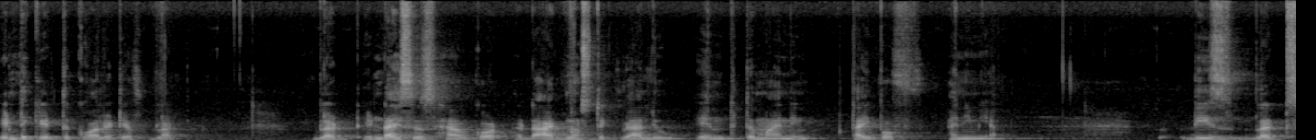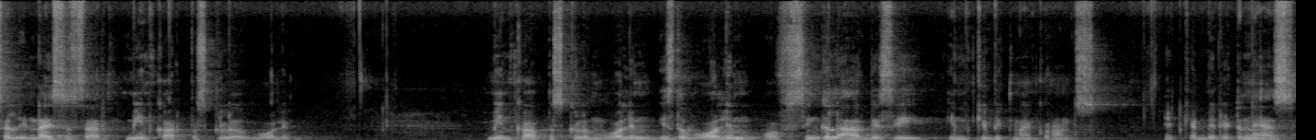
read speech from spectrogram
indicate the quality of blood. Blood indices have got a diagnostic value in determining type of anemia. These blood cell indices are mean corpuscular volume. Mean corpuscular volume is the volume of single RBC in cubic microns. It can be written as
